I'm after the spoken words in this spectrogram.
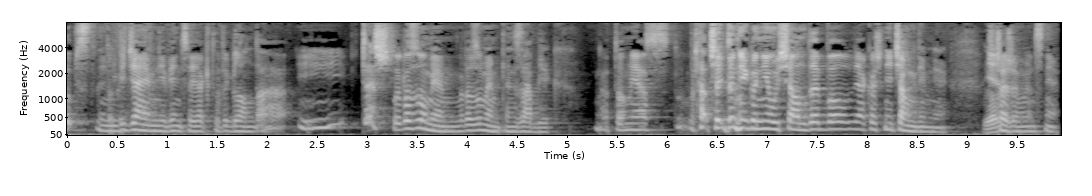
ups, nie widziałem mniej więcej jak to wygląda i też rozumiem, rozumiem ten zabieg. Natomiast raczej do niego nie usiądę, bo jakoś nie ciągnie mnie. Nie? Szczerze mówiąc nie.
